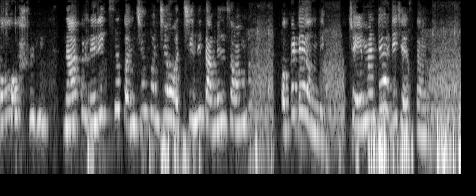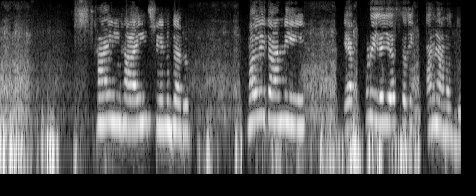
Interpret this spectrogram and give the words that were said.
ఓ నాకు లిరిక్స్ కొంచెం కొంచెం వచ్చింది తమిళ సాంగ్ ఒకటే ఉంది. చేయమంటే అది చేస్తాను. హాయ్ హాయ్ శ్రీను గారు. మళ్ళీ దాన్ని ఎప్పుడు ఇదే చేస్తుంది అని అనొద్దు.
